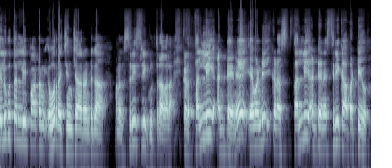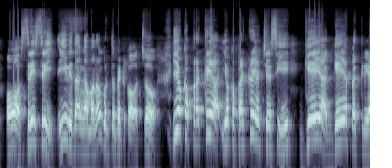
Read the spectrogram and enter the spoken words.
తెలుగు తల్లి పాఠం ఎవరు రచించారంటగా మనకు స్త్రీ స్త్రీ గుర్తు రావాలా? ఇక్కడ తల్లి అంటేనే ఏమండి? ఇక్కడ తల్లి అంటేనే స్త్రీ కాబట్టి ఓహో స్త్రీ స్త్రీ ఈ విధంగా మనం గుర్తు పెట్టుకోవచ్చు. ఈ యొక్క ప్రక్రియ ఈ యొక్క ప్రక్రియ వచ్చేసి గేయ గేయ ప్రక్రియ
